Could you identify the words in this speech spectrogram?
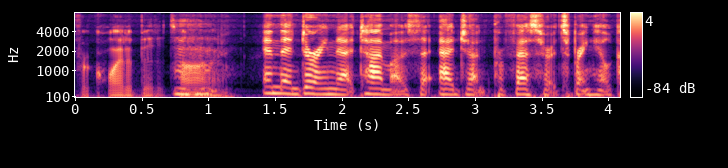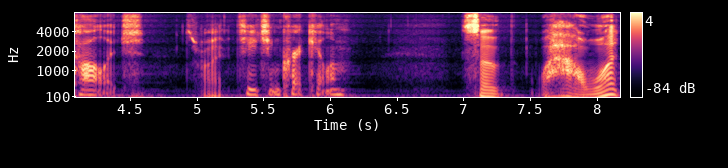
for quite a bit of time. And then during that time, I was the adjunct professor at Spring Hill College That's right. teaching curriculum. So wow, what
